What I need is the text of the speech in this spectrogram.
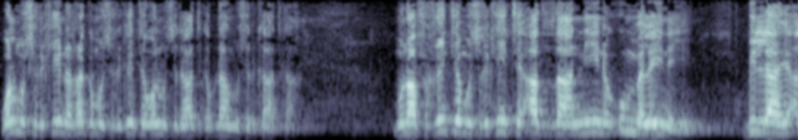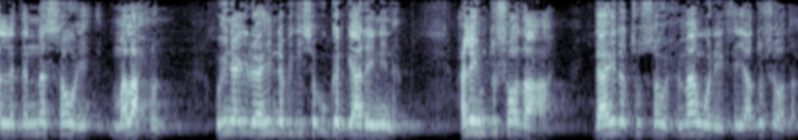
والمشركين رجا مشركين تا والمشركات قبلها مشركات كا منافقين تا مشركين تا اظنين امليني بالله الذي النسوا ملح. وين إلهي النبي سو غرغاريننا عليهم دشودا داهرة الصوح حمان وريكتا يا دشودا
